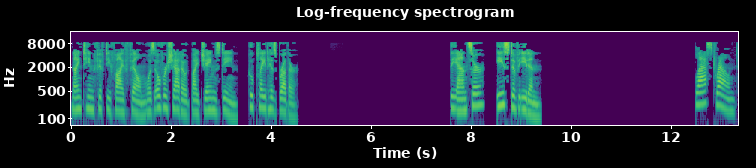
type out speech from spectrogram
1955 film was overshadowed by James Dean, who played his brother. The answer? East of Eden. Last round.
